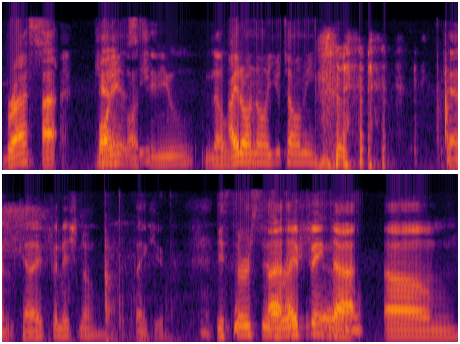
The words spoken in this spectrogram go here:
breasts, Uh, can I buoyancy. continue? No, I don't know. You tell me. Can can I finish now? Thank you. The thirst is. I, I think that um,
